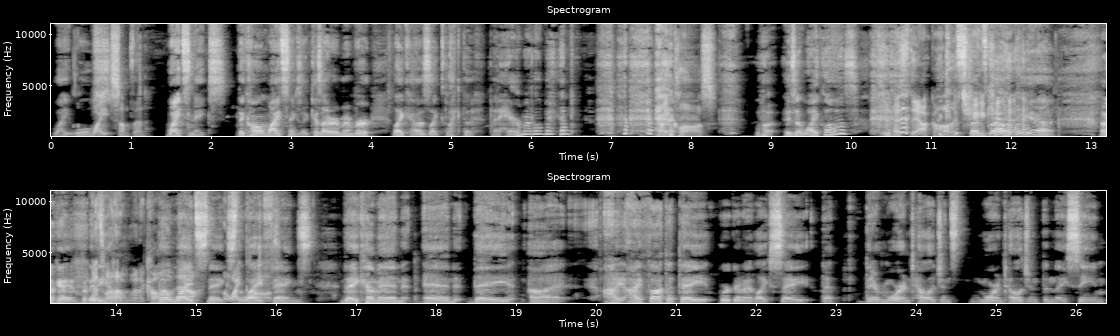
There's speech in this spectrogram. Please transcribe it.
white wolves. White something. White Snakes. They call them White Snakes because I remember like I was like like the the hair metal band. White Claws. What is it? White Claws? That's the alcoholic That's the alcohol- yeah. Okay, but anyhow, what I'm gonna call the it white now. snakes, The the White white, fangs, they come in and they. uh I I thought that they were gonna like say that they're more intelligent, more intelligent than they seem,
